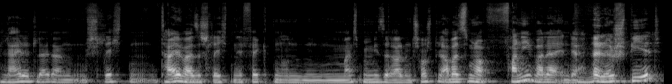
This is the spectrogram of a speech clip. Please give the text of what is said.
leidet leider an schlechten, teilweise schlechten Effekten und manchmal miserablen Schauspiel, aber es ist immer noch funny, weil er in der Hölle spielt.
